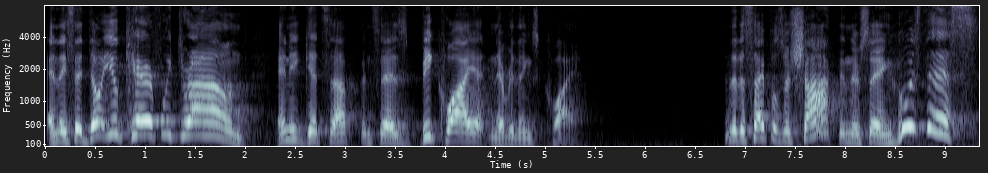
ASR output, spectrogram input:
And they said, Don't you care if we drown? And he gets up and says, Be quiet, and everything's quiet. And the disciples are shocked and they're saying, Who is this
